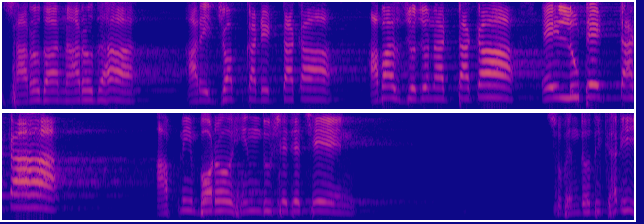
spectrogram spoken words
সারদা নারদা আর এই জব কার্ডের টাকা, আবাস যোজনার টাকা, এই লুটের টাকা। আপনি বড় হিন্দু সেজেছেন। শুভেন্দু অধিকারী,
